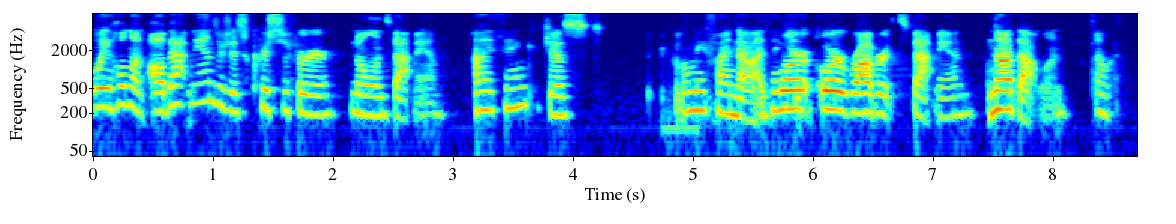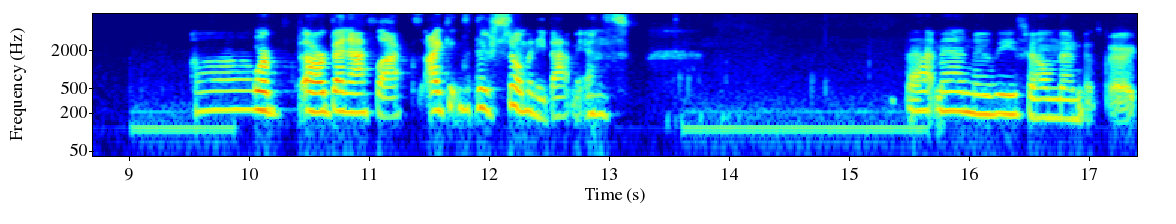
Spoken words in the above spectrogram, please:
wait, hold on. All Batman's or just Christopher Nolan's Batman, I think just let me find out. I think or or Robert's Batman, not that one. Okay. Um, or or Ben Affleck's? I can, there's so many Batmans. Batman movie filmed in Pittsburgh.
